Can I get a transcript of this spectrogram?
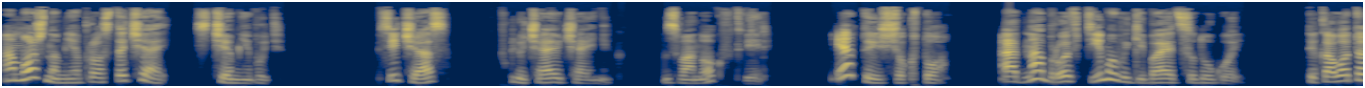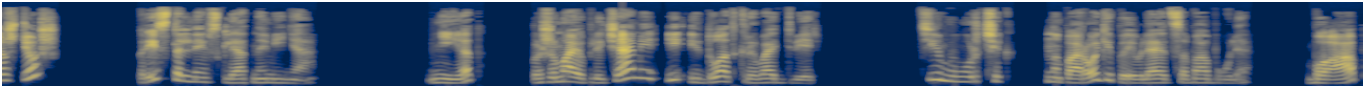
«А можно мне просто чай с чем-нибудь?» «Сейчас». Включаю чайник. Звонок в дверь. «Это еще кто?» Одна бровь Тима выгибается дугой. «Ты кого-то ждешь?» Пристальный взгляд на меня. «Нет». Пожимаю плечами и иду открывать дверь. «Тимурчик». На пороге появляется бабуля. «Баб?»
